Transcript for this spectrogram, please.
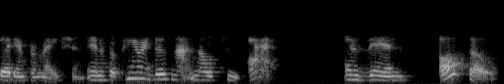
that information, and if a parent does not know to act, and then also,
